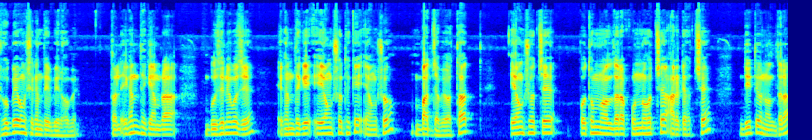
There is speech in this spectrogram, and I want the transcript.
ঢুকবে এবং সেখান থেকে বের হবে। তাহলে এখান থেকে আমরা বুঝে নেব যে এখান থেকে এই অংশ থেকে এই অংশ বাদ যাবে। অর্থাৎ এই অংশ হচ্ছে প্রথম নল দ্বারা পূর্ণ হচ্ছে আর এটা হচ্ছে দ্বিতীয় নল দ্বারা,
